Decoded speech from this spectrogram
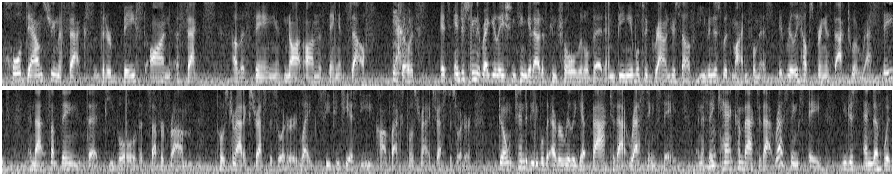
whole downstream effects that are based on effects of a thing, not on the thing itself. Yeah. So it's it's interesting that regulation can get out of control a little bit, and being able to ground yourself, even just with mindfulness, it really helps bring us back to a rest state, and that's something that people that suffer from post traumatic stress disorder, like CPTSD, complex post traumatic stress disorder, don't tend to be able to ever really get back to that resting state. And if they mm-hmm. can't come back to that resting state, you just end up with,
